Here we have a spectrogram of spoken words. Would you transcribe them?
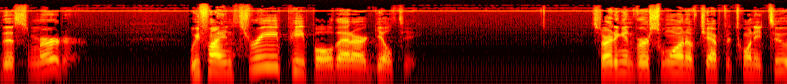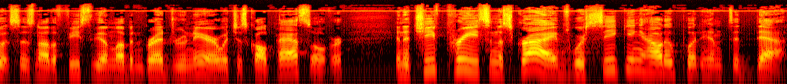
this murder. We find three people that are guilty. Starting in verse 1 of chapter 22, it says, Now the feast of the unleavened bread drew near, which is called Passover, and the chief priests and the scribes were seeking how to put him to death.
